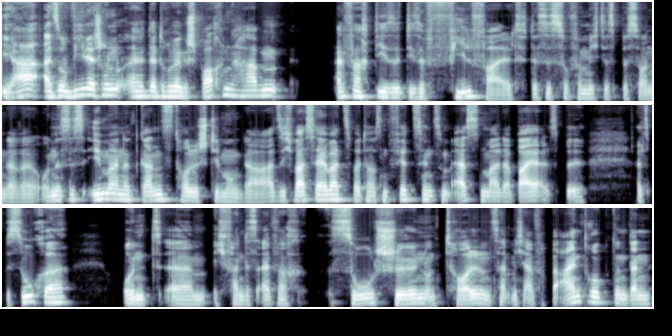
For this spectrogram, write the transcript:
Ja, also wie wir schon äh, darüber gesprochen haben, einfach diese, diese Vielfalt, das ist so für mich das Besondere. Und es ist immer eine ganz tolle Stimmung da. Also ich war selber 2014 zum ersten Mal dabei als, Be als Besucher und ähm, ich fand es einfach so schön und toll und es hat mich einfach beeindruckt und dann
